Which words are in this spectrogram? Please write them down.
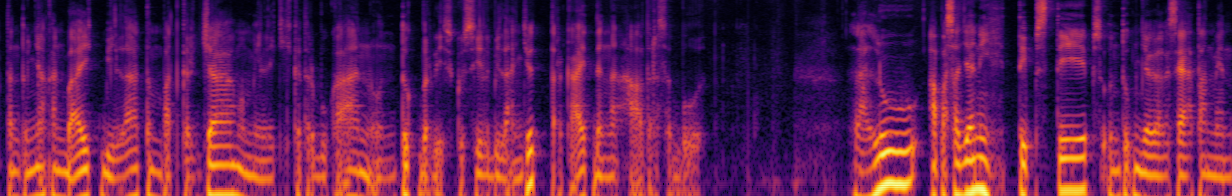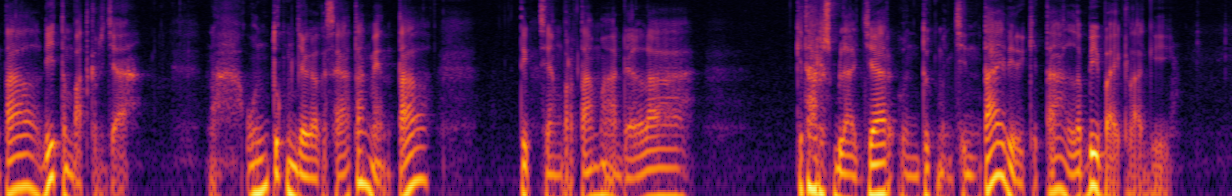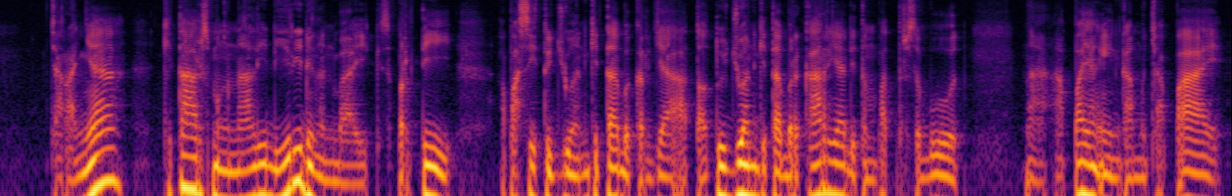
tentunya akan baik bila tempat kerja memiliki keterbukaan untuk berdiskusi lebih lanjut terkait dengan hal tersebut. Lalu, apa saja nih tips-tips untuk menjaga kesehatan mental di tempat kerja? Nah, untuk menjaga kesehatan mental, tips yang pertama adalah kita harus belajar untuk mencintai diri kita lebih baik lagi. Caranya, kita harus mengenali diri dengan baik, seperti apa sih tujuan kita bekerja atau tujuan kita berkarya di tempat tersebut. Nah, apa yang ingin kamu capai?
